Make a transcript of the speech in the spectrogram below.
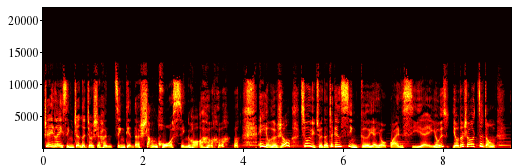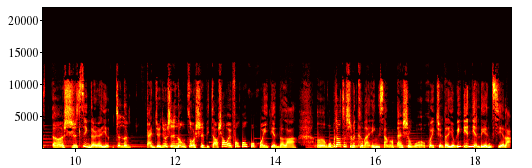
这一类型真的就是很经典的上火型哈、哦，哎，有的时候秋雨觉得这跟性格也有关系耶，有有的时候这种呃实性的人也真的感觉就是那种做事比较稍微风风火火一点的啦，嗯、我不知道这是不是刻板印象哦，但是我会觉得有一点点连结啦。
